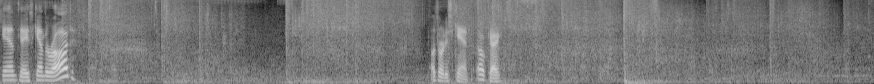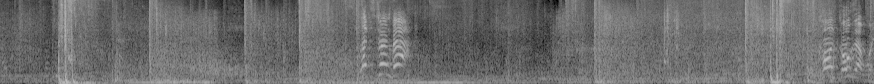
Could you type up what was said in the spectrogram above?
Scan. Can I scan the rod? Oh, it's already scanned. Okay. Let's turn back. Can't go that way.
